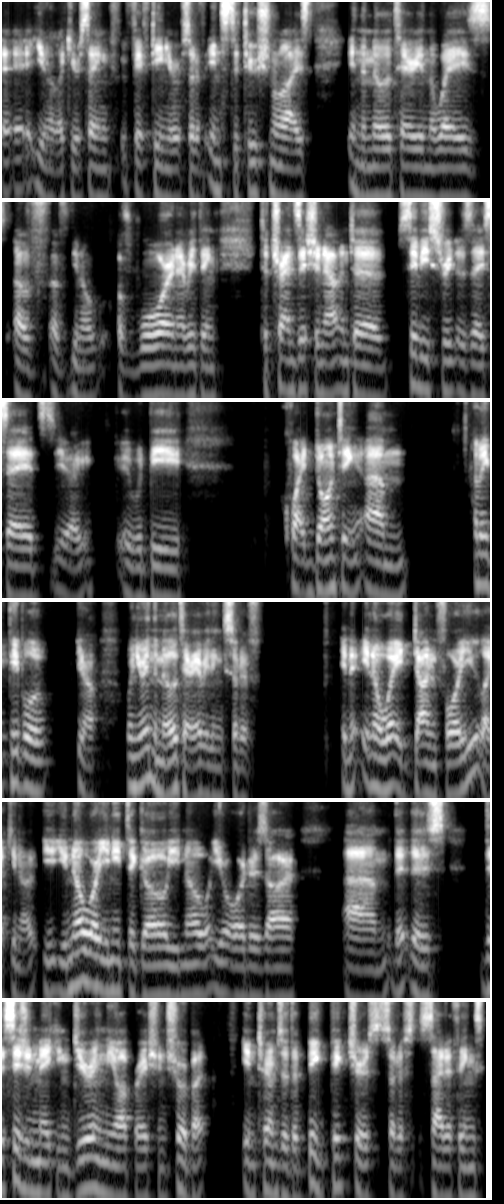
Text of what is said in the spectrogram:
eh, eh, you know like you're saying 15 you're sort of institutionalized in the military in the ways of of you know of war and everything to transition out into civvy street as they say it's you know it would be quite daunting um i think people you know when you're in the military everything's sort of in, in a way done for you like you know you, you know where you need to go you know what your orders are um there's decision making during the operation, sure, but in terms of the big picture sort of side of things,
